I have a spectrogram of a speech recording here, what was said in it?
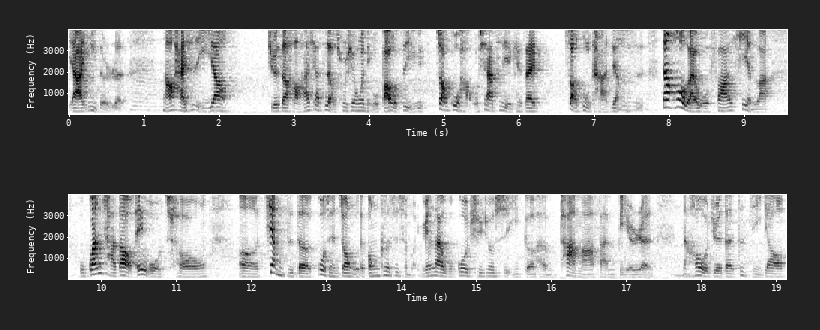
压抑的人，然后还是一样觉得好，他下次有出现问题，我把我自己照顾好，我下次也可以再照顾他这样子。但后来我发现啦，我观察到，哎，我从呃这样子的过程中，我的功课是什么？原来我过去就是一个很怕麻烦别人，然后我觉得自己要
